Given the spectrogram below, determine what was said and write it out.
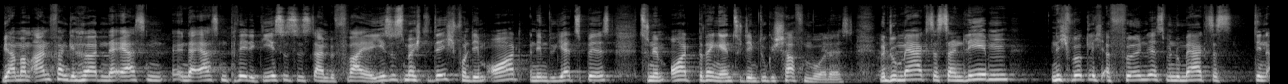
Wir haben am Anfang gehört in der ersten, in der ersten Predigt, Jesus ist dein Befreier. Jesus möchte dich von dem Ort, an dem du jetzt bist, zu einem Ort bringen, zu dem du geschaffen wurdest. Wenn du merkst, dass dein Leben nicht wirklich erfüllend ist, wenn du merkst, dass den,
